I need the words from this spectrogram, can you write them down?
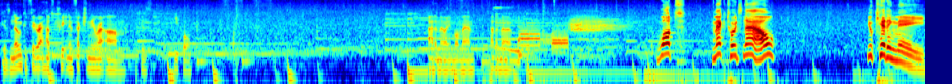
Because no one could figure out how to treat an infection in your right arm. Because people. I don't know anymore, man. I don't know. What? Mechanoids now? You're kidding me!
